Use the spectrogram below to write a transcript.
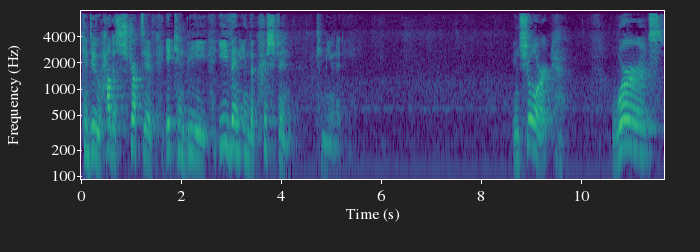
can do, how destructive it can be, even in the Christian community. In short, words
